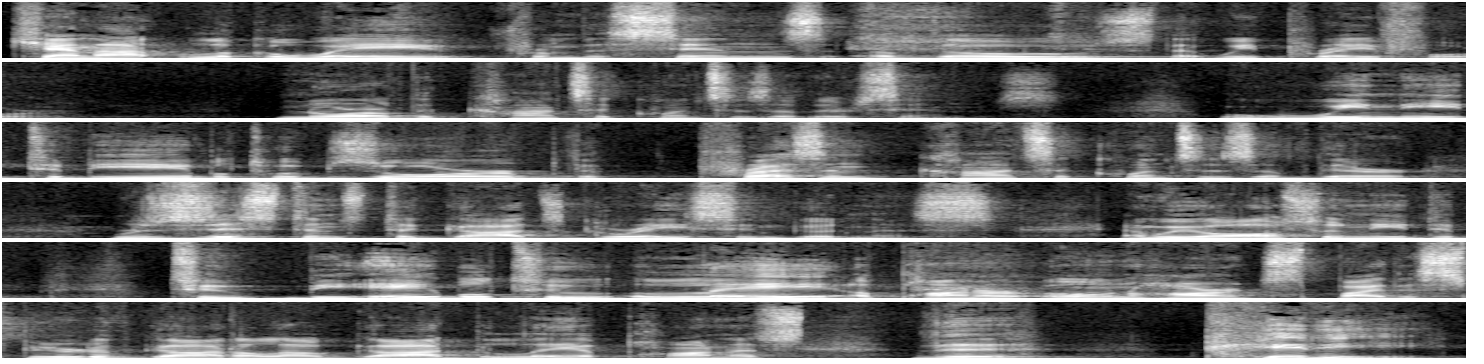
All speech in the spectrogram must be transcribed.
cannot look away from the sins of those that we pray for nor of the consequences of their sins. We need to be able to absorb the present consequences of their resistance to God's grace and goodness. And we also need to, to be able to lay upon our own hearts by the Spirit of God, allow God to lay upon us the pity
